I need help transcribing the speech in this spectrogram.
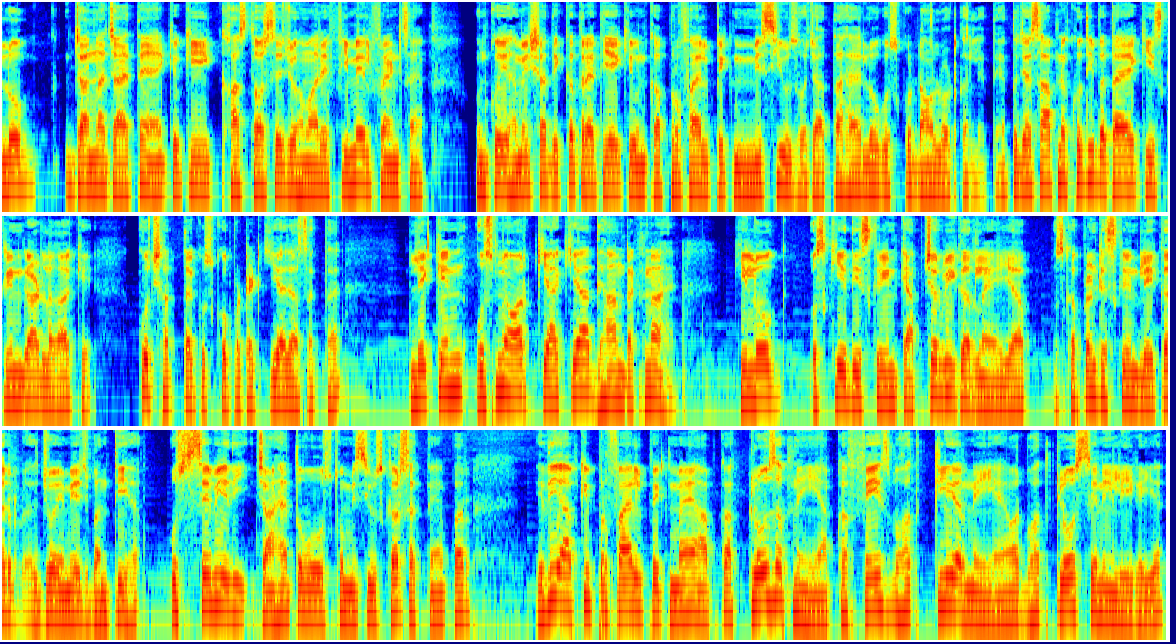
लोग जानना चाहते हैं, क्योंकि खासतौर से जो हमारे फीमेल फ्रेंड्स हैं, उनको ये हमेशा दिक्कत रहती है कि उनका प्रोफ़ाइल पिक मिसयूज हो जाता है। लोग उसको डाउनलोड कर लेते हैं। तो जैसा आपने खुद ही बताया कि स्क्रीन गार्ड लगा के कुछ हद तक उसको प्रोटेक्ट किया जा सकता है। लेकिन उसमें और क्या क्या ध्यान रखना है कि लोग उसकी यदि स्क्रीन कैप्चर भी कर लें या उसका प्रिंट स्क्रीन लेकर जो इमेज बनती है, उससे भी यदि चाहें तो वो उसको मिसयूज कर सकते हैं, पर यदि आपकी प्रोफ़ाइल पिक में आपका क्लोजअप नहीं है, आपका फेस बहुत क्लियर नहीं है और बहुत क्लोज से नहीं ली गई है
